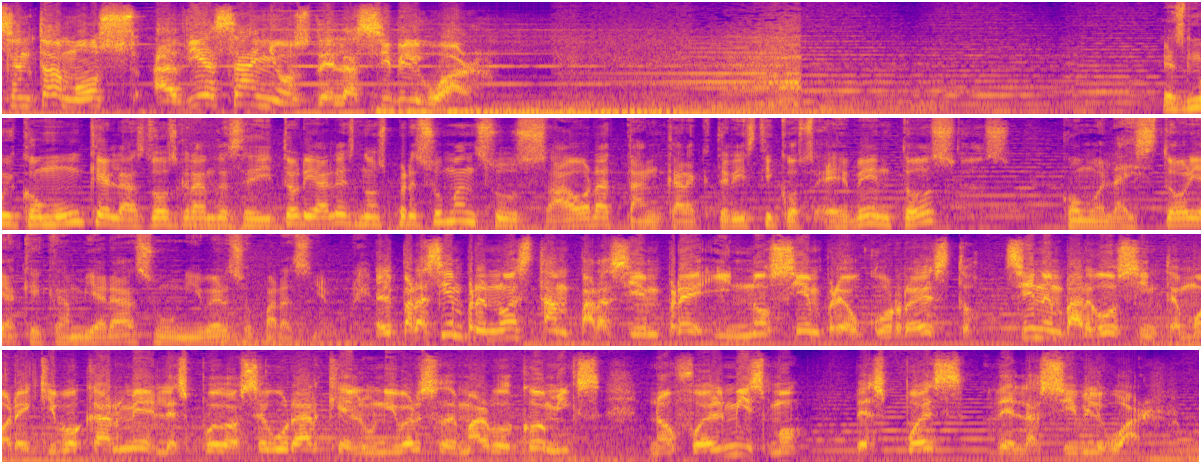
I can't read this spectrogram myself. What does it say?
presentamos a 10 años de la Civil War. Es muy común que las dos grandes editoriales nos presuman sus ahora tan característicos eventos como la historia que cambiará su universo para siempre. El para siempre no es tan para siempre y no siempre ocurre esto. Sin embargo, sin temor a equivocarme, les puedo asegurar que el universo de Marvel Comics no fue el mismo después de la Civil War.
